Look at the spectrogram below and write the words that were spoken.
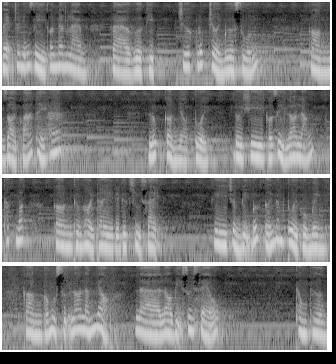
vẹn cho những gì con đang làm và vừa kịp trước lúc trời mưa xuống con giỏi quá thầy ha lúc còn nhỏ tuổi Đôi khi có gì lo lắng, thắc mắc, con thường hỏi thầy để được chỉ dạy. Khi chuẩn bị bước tới năm tuổi của mình, con có một sự lo lắng nhỏ là lo bị xui xẻo. Thông thường,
